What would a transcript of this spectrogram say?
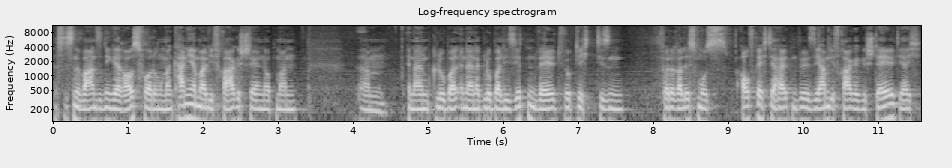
das ist eine wahnsinnige Herausforderung. Man kann ja mal die Frage stellen, ob man ähm, in, einem global, in einer globalisierten Welt wirklich diesen Föderalismus aufrechterhalten will. Sie haben die Frage gestellt. Ja, ich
